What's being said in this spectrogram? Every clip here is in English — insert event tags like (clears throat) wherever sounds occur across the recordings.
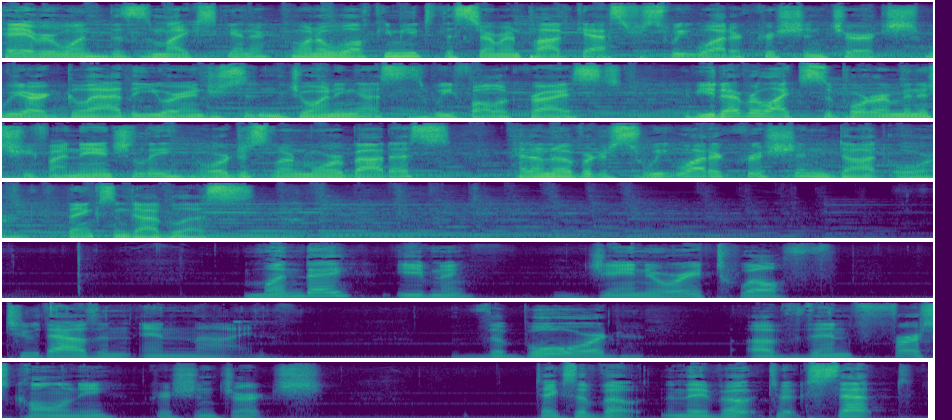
Hey everyone, this is Mike Skinner. I want to welcome you to the Sermon Podcast for Sweetwater Christian Church. We are glad that you are interested in joining us as we follow Christ. If you'd ever like to support our ministry financially or just learn more about us, head on over to sweetwaterchristian.org. Thanks and God bless. Monday evening, January 12th, 2009. The board of then First Colony Christian Church takes a vote, and they vote to accept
